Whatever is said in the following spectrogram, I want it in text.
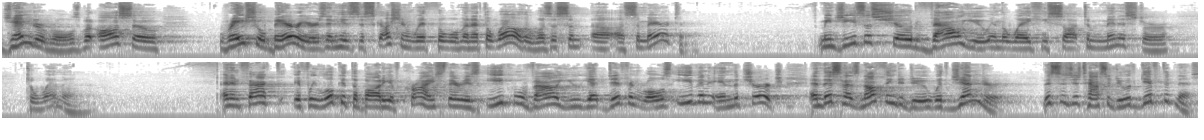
gender roles, but also racial barriers in his discussion with the woman at the well, who was a, uh, a Samaritan. I mean, Jesus showed value in the way he sought to minister to women. And in fact, if we look at the body of Christ, there is equal value yet different roles even in the church. And this has nothing to do with gender. This is just has to do with giftedness.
